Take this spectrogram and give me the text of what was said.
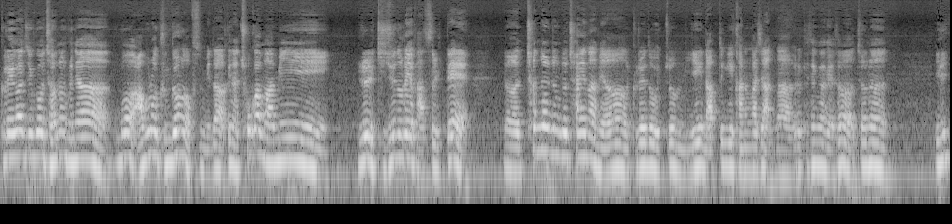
그래가지고 저는 그냥 뭐 아무런 근거는 없습니다. 그냥 초가마미를 기준으로 해 봤을 때 어, 천년 정도 차이 나면 그래도 좀 이해 납득이 가능하지 않나 그렇게 생각해서 저는 1,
